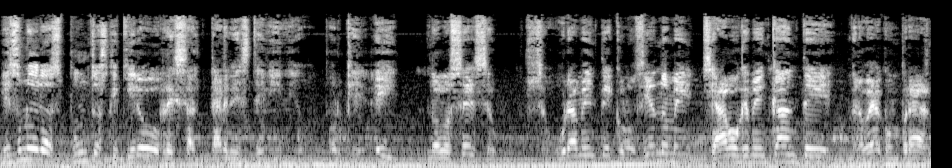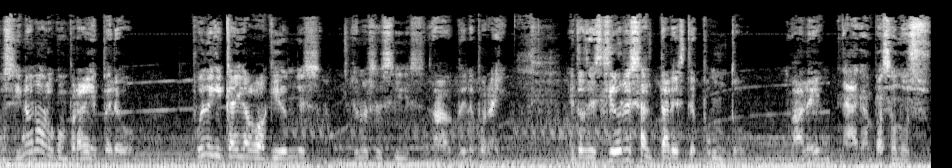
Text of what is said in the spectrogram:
Es uno de los puntos que quiero resaltar en este vídeo. Porque, hey, no lo sé, se- seguramente conociéndome, si hay algo que me encante, me lo voy a comprar. Si no, no lo compraré, pero puede que caiga algo aquí donde es. Yo no sé si es. Ah, viene por ahí. Entonces quiero resaltar este punto, ¿vale? Nada, que han pasado unos.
